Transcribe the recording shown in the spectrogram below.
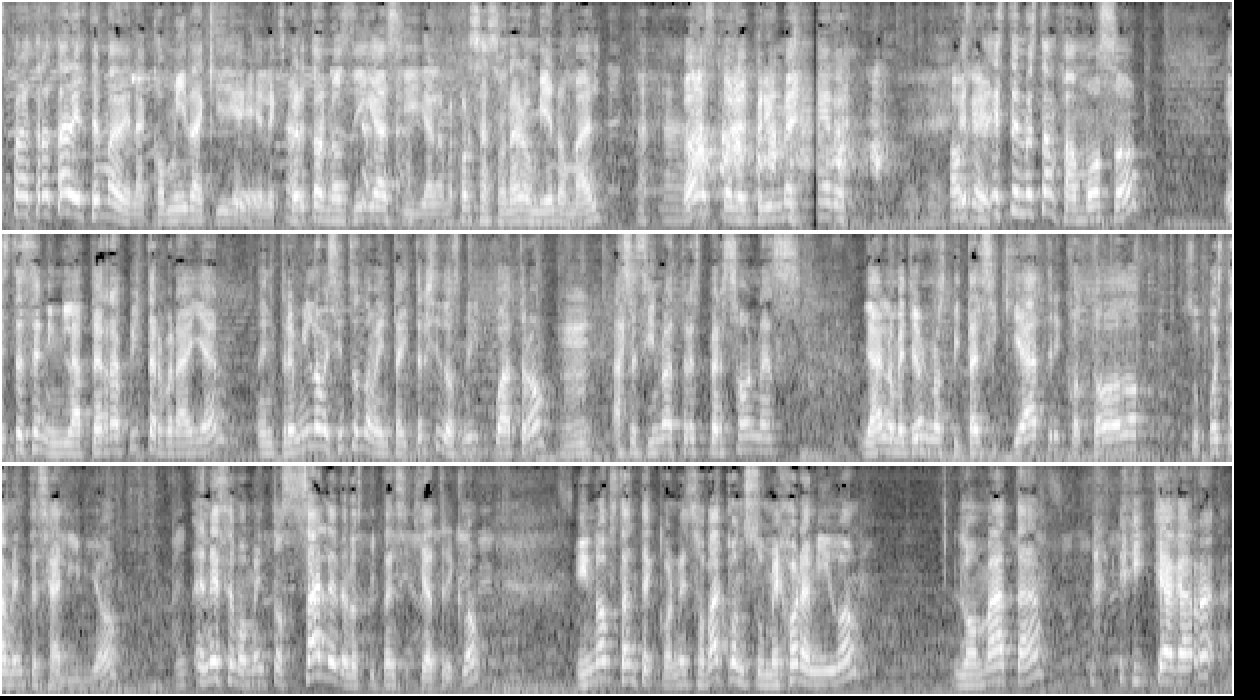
Pues para tratar el tema de la comida aquí, Sí. que el experto nos diga si a lo mejor sazonaron bien o mal. Vamos con el primero. Este, este no es tan famoso. Este es en Inglaterra, Peter Bryan. Entre 1993 y 2004 Mm. asesinó a tres personas. Ya lo metieron en un hospital psiquiátrico, todo. Supuestamente se alivió. En ese momento sale del hospital psiquiátrico. Y no obstante con eso, va con su mejor amigo, lo mata y que agarra,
